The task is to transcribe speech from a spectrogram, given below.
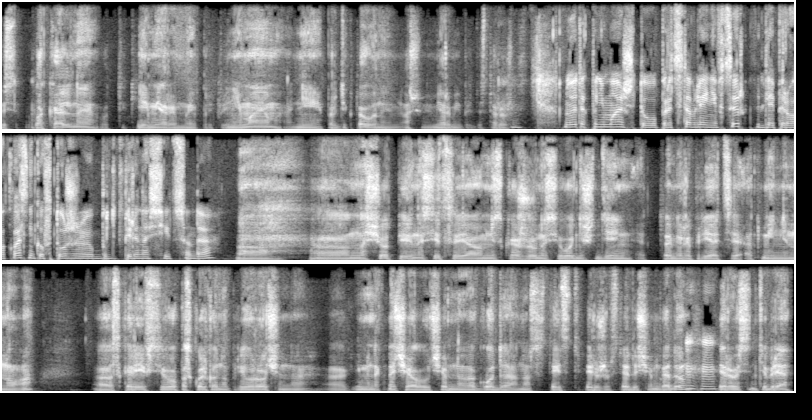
То есть локальные вот такие меры мы предпринимаем, они продиктованы нашими мерами предосторожности. Ну, я так понимаю, что представление в церкви для первоклассников тоже будет переноситься, да? А, а, насчет переноситься я вам не скажу. На сегодняшний день это мероприятие отменено. А, скорее всего, поскольку оно приурочено а, именно к началу учебного года, оно состоится теперь уже в следующем году, uh 1 сентября.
